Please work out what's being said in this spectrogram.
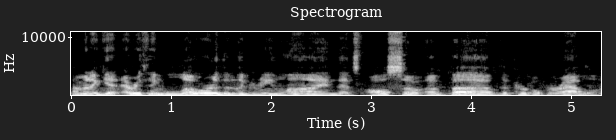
I'm going to get everything lower than the green line that's also above the purple parabola.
